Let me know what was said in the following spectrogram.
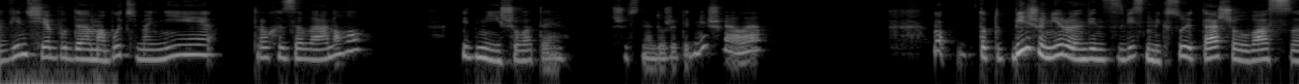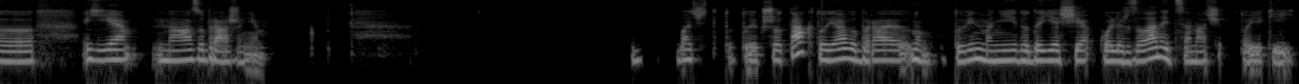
він ще буде, мабуть, мені трохи зеленого підмішувати. Щось не дуже підмішує, але. Ну, тобто, більшою мірою він, звісно, міксує те, що у вас е, є на зображенні. Бачите, тобто, якщо так, то я вибираю, ну, тобто він мені додає ще колір зелений, це наче той, який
